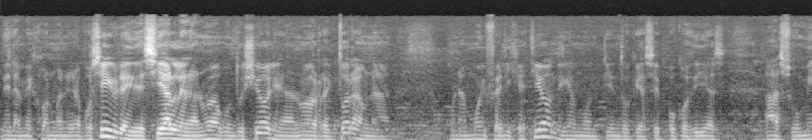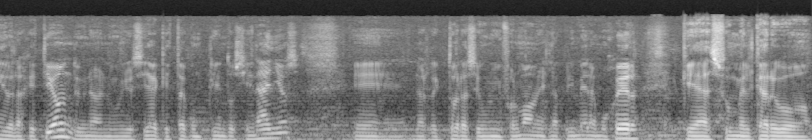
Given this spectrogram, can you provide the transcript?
de la mejor manera posible y desearle a la nueva conducción y a la nueva rectora una, una muy feliz gestión, digamos, entiendo que hace pocos días ha asumido la gestión de una universidad que está cumpliendo 100 años. Eh, la rectora, según me informaban, es la primera mujer que asume el cargo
